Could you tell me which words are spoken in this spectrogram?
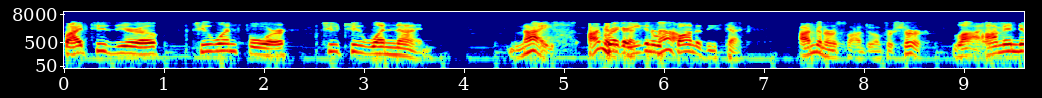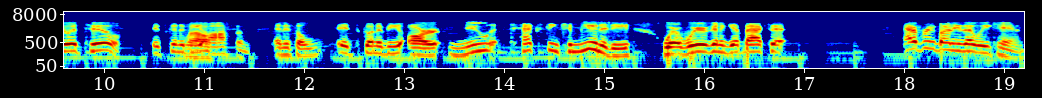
520-214-2219. Nice. I'm Craig, are you going to respond to these texts? I'm going to respond to them for sure. Live. I'm into it too. It's going to be awesome, and it's a it's going to be our new texting community where we're going to get back to everybody that we can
